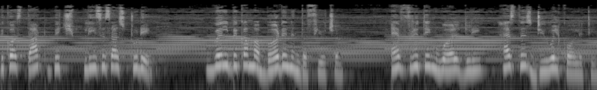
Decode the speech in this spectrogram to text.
because that which pleases us today will become a burden in the future. Everything worldly has this dual quality.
